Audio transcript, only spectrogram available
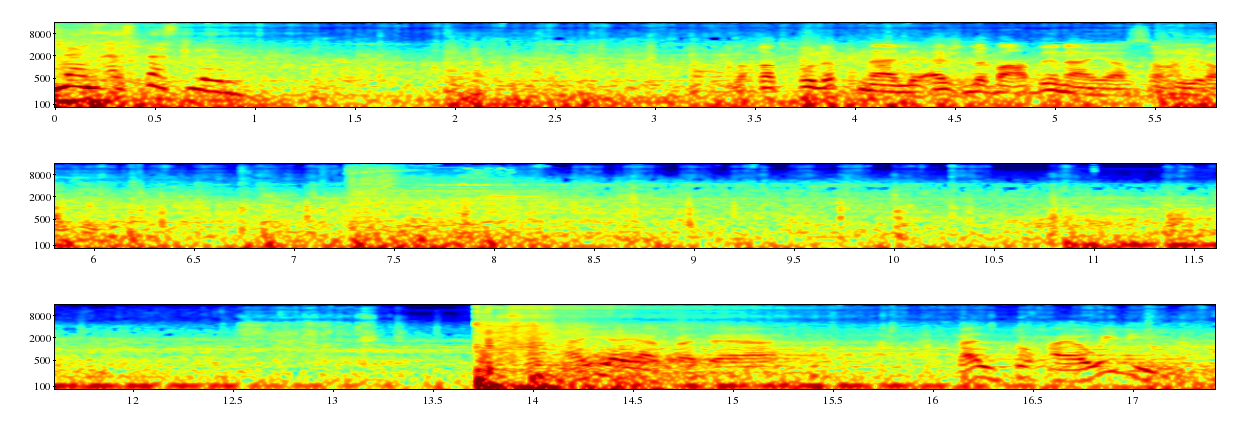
لن أستسلم. لقد خلقنا لأجل بعضنا يا صغيرتي فلتحاولي أنت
